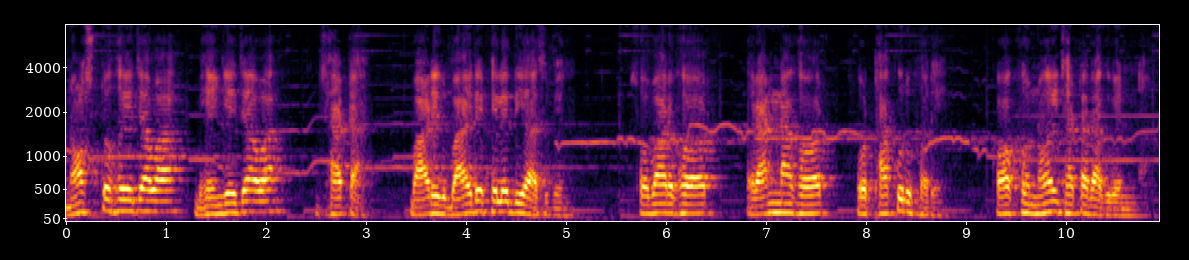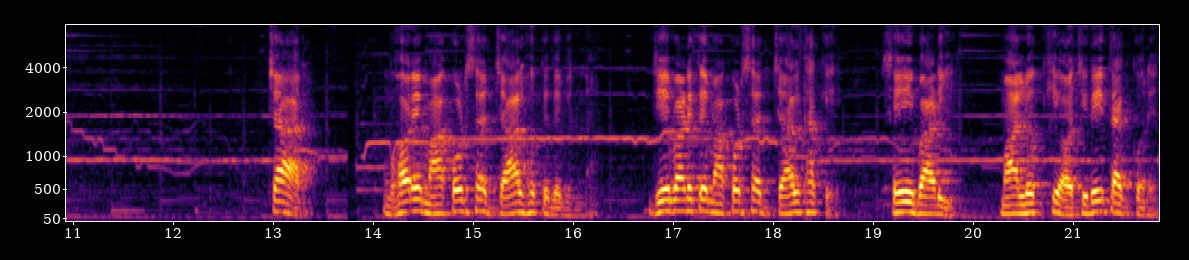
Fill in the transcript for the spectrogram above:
নষ্ট হয়ে যাওয়া, ভেঙে যাওয়া ঝাঁটা বাড়ির বাইরে ফেলে দিয়ে আসবেন। শোবার ঘর, রান্নাঘর ও ঠাকুর ঘরে কখনোই ঝাঁটা রাখবেন না। চার। ঘরে মাকড়সার জাল হতে দেবেন না। যে বাড়িতে মাকড়সার জাল থাকে, সেই বাড়ি মা লক্ষ্মী অচিরেই ত্যাগ করেন।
